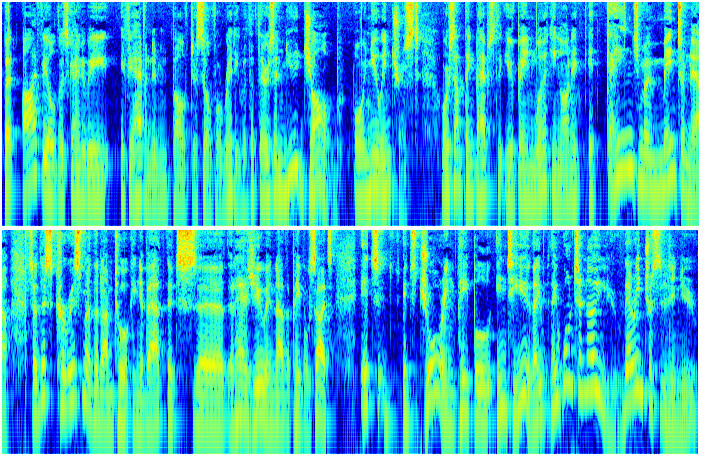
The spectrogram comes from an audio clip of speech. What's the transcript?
But I feel there's going to be, if you haven't involved yourself already with it, there's a new job or new interest or something perhaps that you've been working on, it, it gains momentum now. So this charisma that I'm talking about, that's uh, that has you in other people's sights, it's it's drawing people into you. They they want to know you. They're interested in you.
